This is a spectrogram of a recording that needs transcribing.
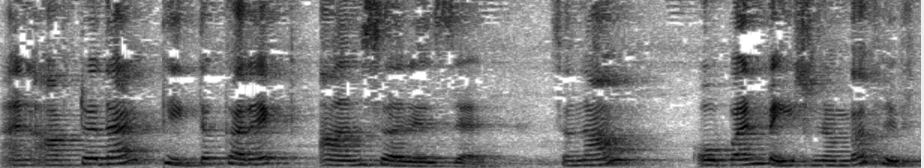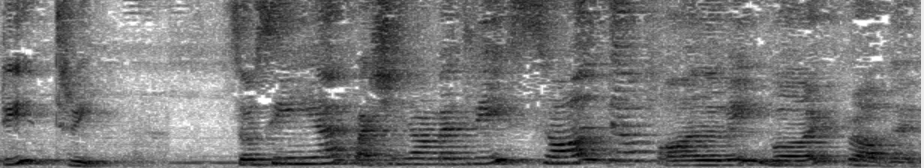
and after that take the correct answer is there. So now open page number 53 so see here question number 3 solve the following word problem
